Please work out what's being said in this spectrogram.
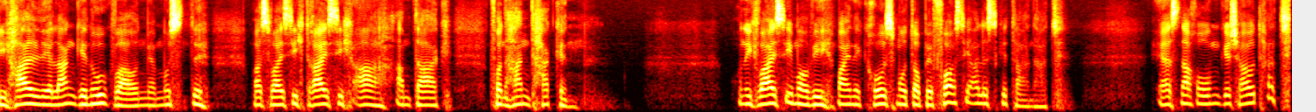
die Halle lang genug war und wir mussten, was weiß ich, 30 A am Tag von Hand hacken, und ich weiß immer, wie meine Großmutter, bevor sie alles getan hat, erst nach oben geschaut hat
